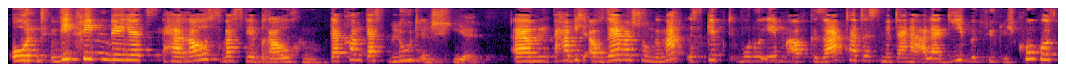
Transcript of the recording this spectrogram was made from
Und wie kriegen wir jetzt heraus, was wir brauchen? Da kommt das Blut ins Spiel. Ähm, Habe ich auch selber schon gemacht. Es gibt, wo du eben auch gesagt hattest, mit deiner Allergie bezüglich Kokos,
